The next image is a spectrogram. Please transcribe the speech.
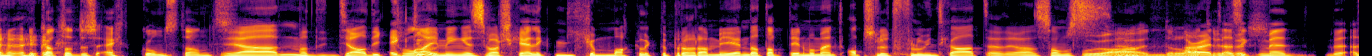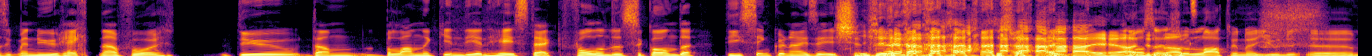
ik had dat dus echt constant. Ja, maar die, ja, die doe- climbing is waarschijnlijk niet gemakkelijk te programmeren. Dat dat op dit moment absoluut vloeiend gaat. Eh, Ja, soms. Ja, in de Alright, als ik, me, als ik me nu recht naar voren duw, dan beland ik in die een haystack. Volgende seconde, desynchronization. Ja, Dus wat- ja, Ja, was zo later naar Uni, ehm,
